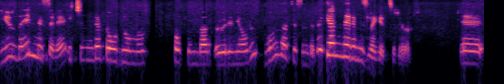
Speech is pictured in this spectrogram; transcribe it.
Yüzde ellisini içinde doğduğumuz toplumdan öğreniyoruz. Bunun ötesinde de genlerimizle getiriyoruz. E,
